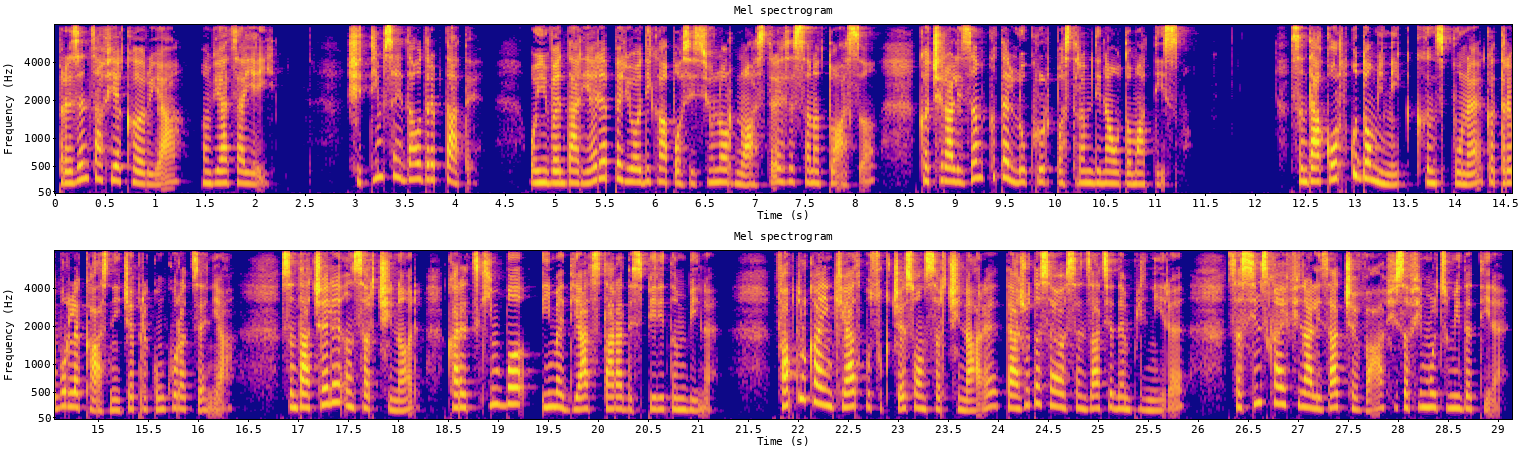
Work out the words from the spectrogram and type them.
prezența fiecăruia în viața ei. Și timp să-i dau dreptate. O inventariere periodică a posesiunilor noastre este sănătoasă, căci realizăm câte lucruri păstrăm din automatism. Sunt de acord cu Dominic când spune că treburile casnice, precum curățenia, sunt acele însărcinări care îți schimbă imediat starea de spirit în bine. Faptul că ai încheiat cu succes o însărcinare te ajută să ai o senzație de împlinire, să simți că ai finalizat ceva și să fii mulțumit de tine.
